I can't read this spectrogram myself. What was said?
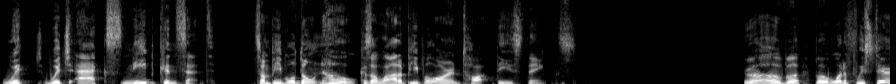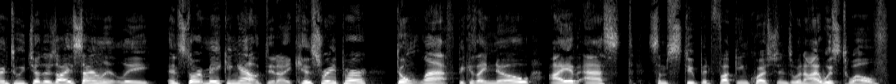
which which acts need consent some people don't know because a lot of people aren't taught these things oh but but what if we stare into each other's eyes silently and start making out did i kiss rape her don't laugh because i know i have asked some stupid fucking questions when i was 12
